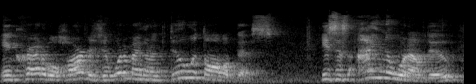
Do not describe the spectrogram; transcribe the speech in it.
incredible harvest. He said, What am I going to do with all of this? He says, I know what I'll do.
